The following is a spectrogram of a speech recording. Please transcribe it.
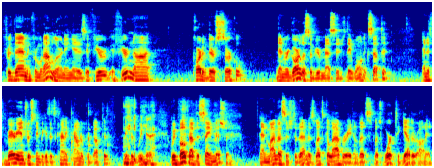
for them and from what I'm learning is if you're if you're not part of their circle, then regardless of your message, they won't accept it. And it's very interesting because it's kind of counterproductive because we Yeah. we both have the same mission. And my message to them is let's collaborate and let's let's work together on it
